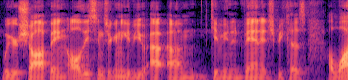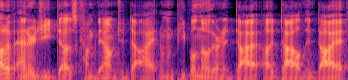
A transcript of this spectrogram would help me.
where you're shopping. All these things are going to give you uh, um, give you an advantage because a lot of energy does come down to diet, and when people know they're in a, di- a dialed-in diet,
